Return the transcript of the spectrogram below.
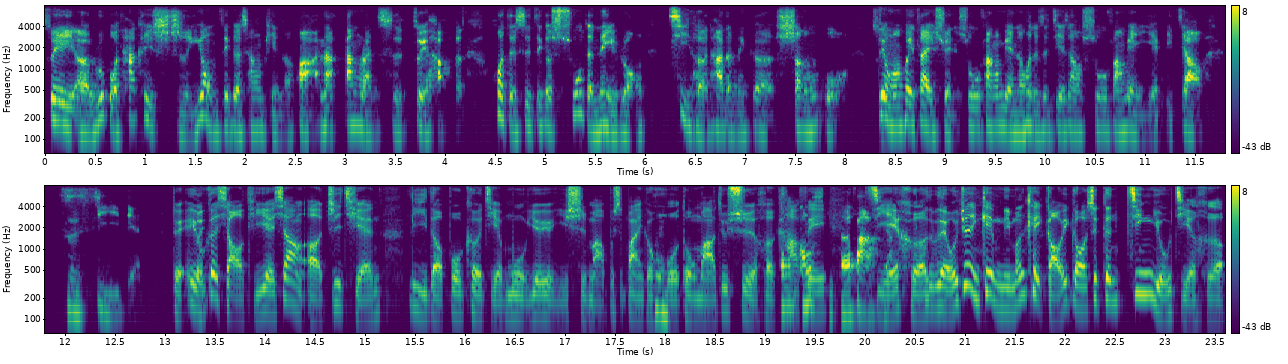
所以，呃，如果他可以使用这个商品的话，那当然是最好的。或者是这个书的内容契合他的那个生活，所以我们会在选书方面呢，或者是介绍书方面也比较仔细一点。对，有个小题也，像呃之前立的播客节目《月月仪式》嘛，不是办一个活动吗？嗯、就是和咖啡结合，对不对？我觉得你可以，你们可以搞一个是跟精油结合，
